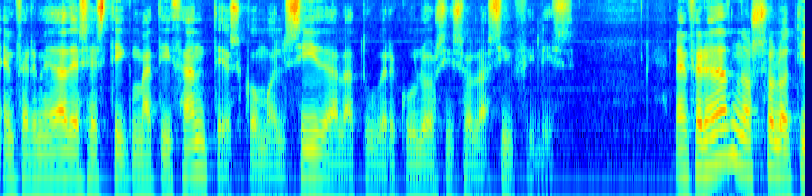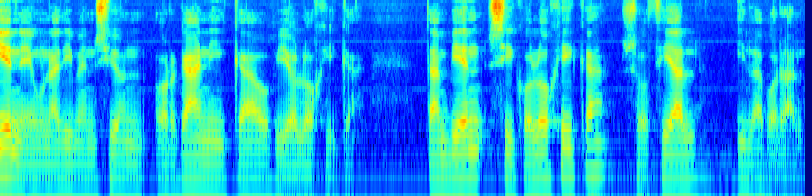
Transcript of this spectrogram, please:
enfermedades estigmatizantes como el SIDA, la tuberculosis o la sífilis. La enfermedad no solo tiene una dimensión orgánica o biológica, también psicológica, social y laboral.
